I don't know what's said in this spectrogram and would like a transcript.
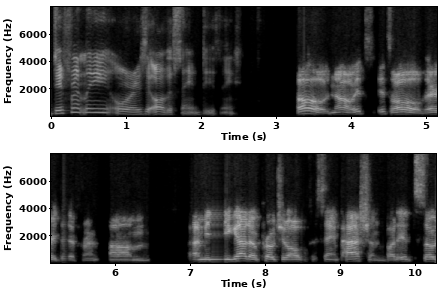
differently, or is it all the same? Do you think? Oh no, it's it's all very different. Um, I mean, you got to approach it all with the same passion, but it's so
